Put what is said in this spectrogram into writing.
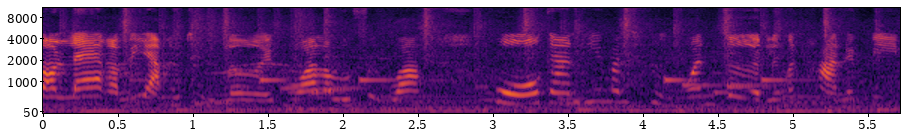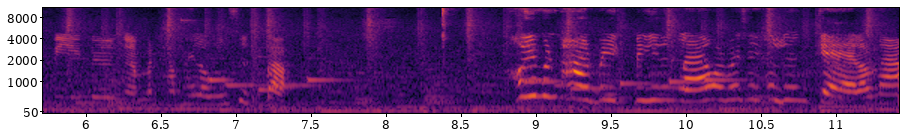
ตอนแรกอะไม่อยากให้ถึงเลย เพราะว่าเรารู้สึกว่าโหการที่มันถึงวันเกิดหรือมันผ่านในปีปีหนึ่งอะมันทำให้เรารู้สึกแบบ เฮ้ยมันผ่านไปอีกปีนึงแล้วมันไม่ใช่แค่เรื่องแก่แล้วนะ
